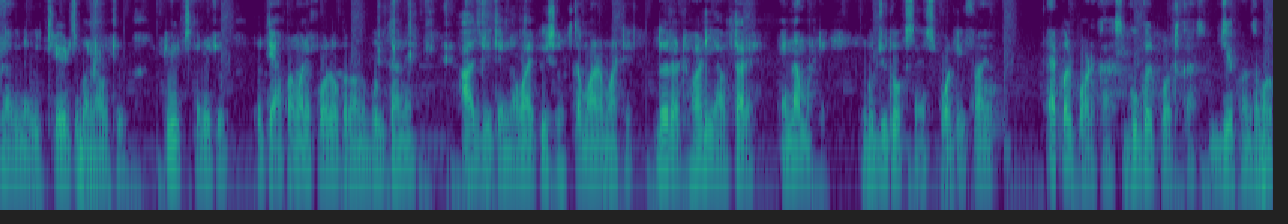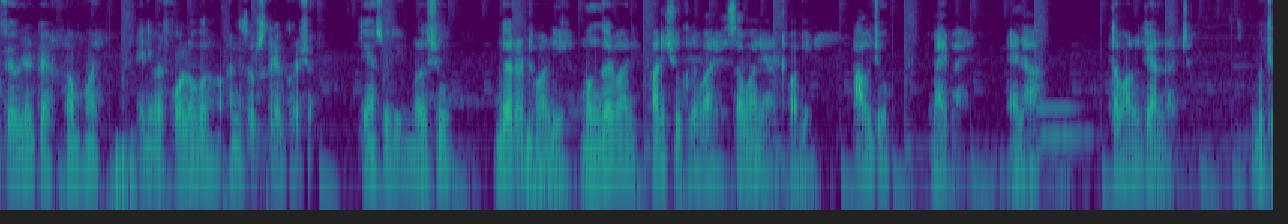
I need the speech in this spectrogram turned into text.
નવી નવી થ્રેડ્સ બનાવું છું ટ્વીટ્સ કરું છું, તો ત્યાં પણ મને ફોલો કરવાનું ભૂલતા નહીં. આ જ રીતે નવા એપિસોડ તમારા માટે દર અઠવાડિયે આવતા રહે. એના માટે ગુજુ ટોક્સને Spotify Apple podcast Google podcast જે પણ તમારું ફેવરેટ પ્લેટફોર્મ હોય, એની પર ફોલો કરો અને સબસ્ક્રાઈબ કરશો ત્યાં સુધી મળશું. દર અઠવાડિયે, મંગળવારે અને શુક્રવારે સવારે આઠ વાગે. આવજો. બાય બાય. એન્ડ હા, તમારું ધ્યાન રાખજો. ગુજ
